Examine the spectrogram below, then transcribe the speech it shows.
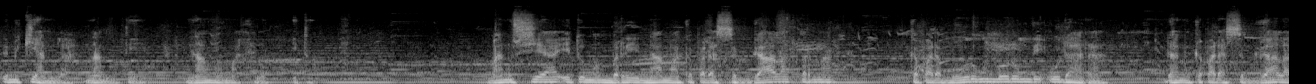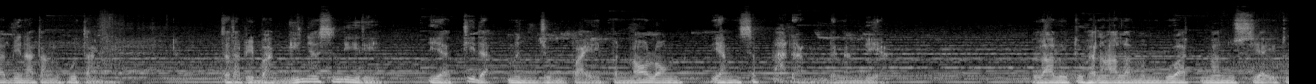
Demikianlah nanti nama makhluk itu. Manusia itu memberi nama kepada segala ternak, kepada burung-burung di udara, dan kepada segala binatang hutan. Tetapi baginya sendiri, ia tidak menjumpai penolong yang sepadan dengan dia. Lalu Tuhan Allah membuat manusia itu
